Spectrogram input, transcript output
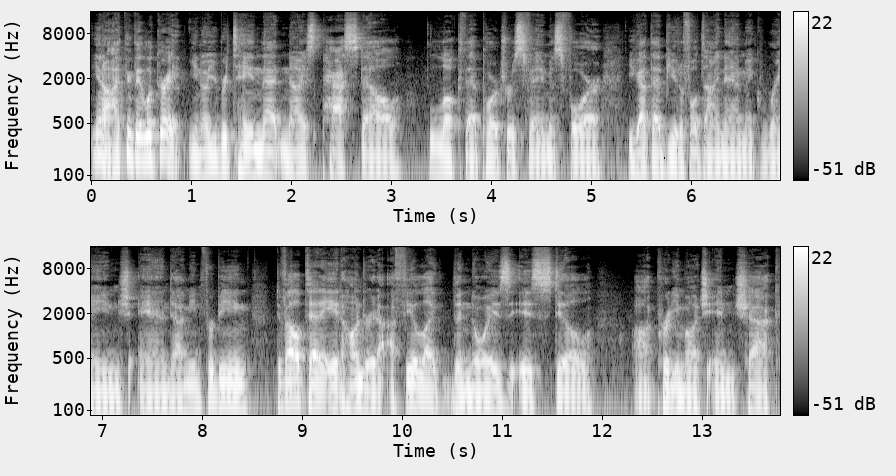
You know, I think they look great. You know, you retain that nice pastel look that Portra is famous for. You got that beautiful dynamic range. And I mean, for being developed at 800, I feel like the noise is still uh, pretty much in check.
